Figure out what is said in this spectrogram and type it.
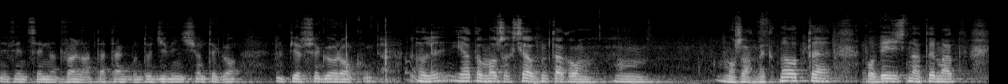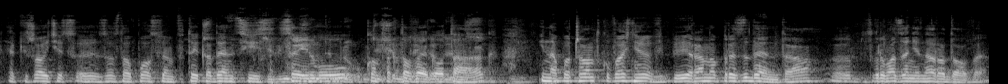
mniej więcej na dwa lata, tak, bo do 91 roku. Ale ja to może chciałbym taką mm, może anegdotę powiedzieć na temat, jak już ojciec e, został posłem w tej kadencji 90 Sejmu roku, kontraktowego, 10 kadencji. tak. I na początku właśnie wybierano prezydenta, e, Zgromadzenie Narodowe.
